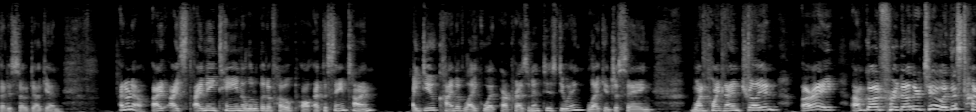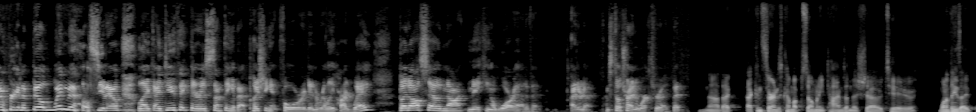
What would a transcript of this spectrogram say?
that is so dug in? I don't know. I, I, I maintain a little bit of hope. At the same time, I do kind of like what our president is doing, like in just saying 1.9 trillion. All right, I'm going for another two, and this time we're going to build windmills, you know? Like, I do think there is something about pushing it forward in a really hard way, but also not making a war out of it. I don't know. I'm still trying to work through it, but. No, that, that concern has come up so many times on the show, too. One of the things I've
